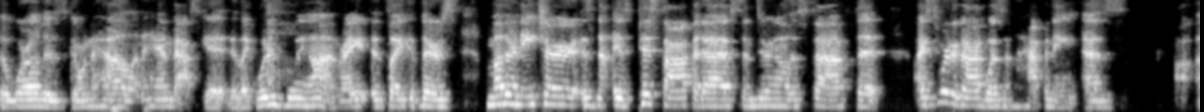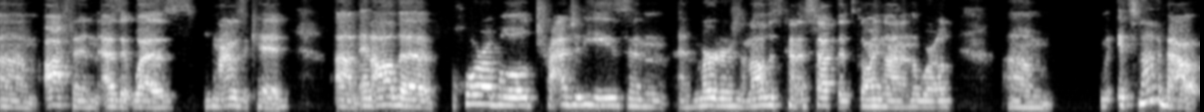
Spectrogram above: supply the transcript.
the world is going to hell in a handbasket. Like, what is going on, right? It's like there's Mother Nature is not, is pissed off at us and doing all this stuff that I swear to God wasn't happening as um, often as it was when I was a kid. Um, and all the horrible tragedies and, and murders and all this kind of stuff that's going on in the world. Um, it's not about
